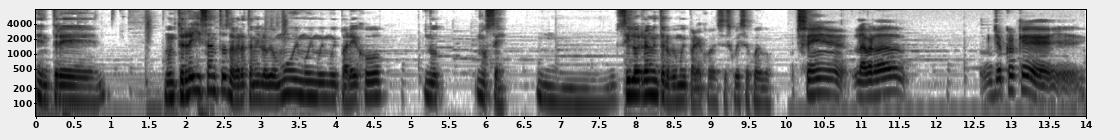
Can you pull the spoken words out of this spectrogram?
Entre Monterrey y Santos, la verdad también lo veo muy, muy, muy, muy parejo. No, no sé. Mm, sí, lo, realmente lo veo muy parejo ese, ese juego. Sí, la verdad. Yo creo que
